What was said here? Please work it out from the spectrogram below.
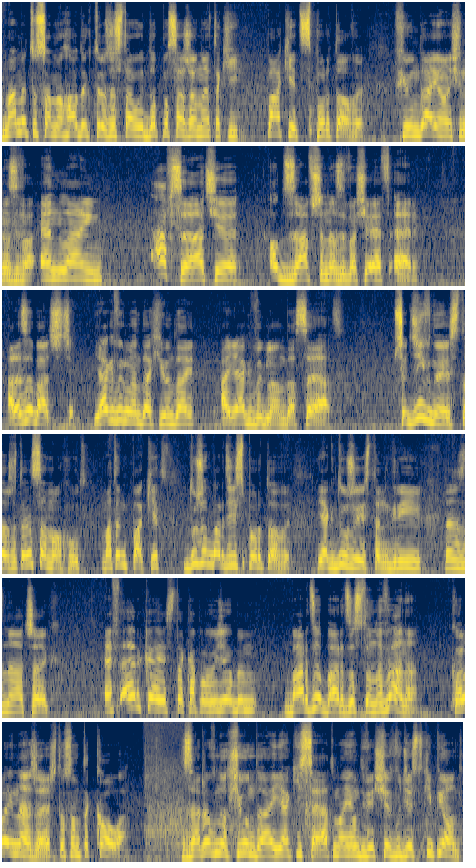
Mamy tu samochody, które zostały doposażone w taki pakiet sportowy. W Hyundai on się nazywa N-Line, a w Seacie od zawsze nazywa się FR. Ale zobaczcie, jak wygląda Hyundai, a jak wygląda Seat. Przedziwne jest to, że ten samochód ma ten pakiet dużo bardziej sportowy. Jak duży jest ten grill, ten znaczek. FR jest taka, powiedziałbym, bardzo, bardzo stonowana. Kolejna rzecz to są te koła. Zarówno Hyundai, jak i Seat mają 225,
